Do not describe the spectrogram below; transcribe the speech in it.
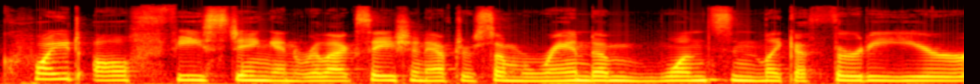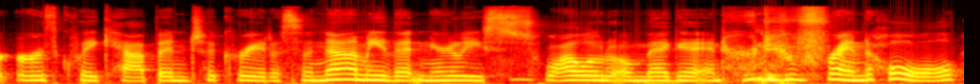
quite all feasting and relaxation after some random once in like a 30 year earthquake happened to create a tsunami that nearly swallowed Omega and her new friend whole.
